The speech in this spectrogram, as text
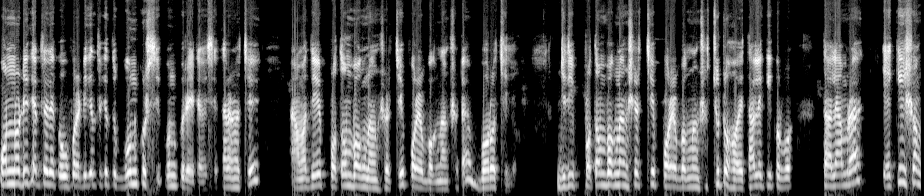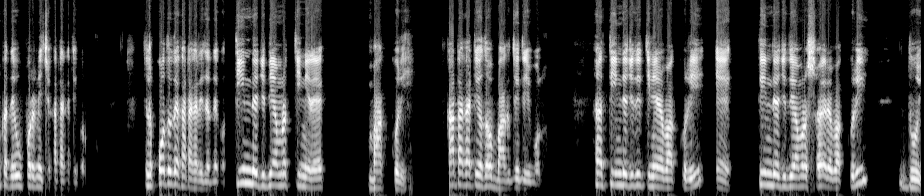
অন্যটি ক্ষেত্রে দেখো উপরের দিকে কিন্তু গুণ করছি, গুণ করে এটা হয়েছে। কারণ হচ্ছে আমাদের প্রথম ভগ্নাংশের হচ্ছে পরের ভগ্নাংশটা বড় ছিল। যদি প্রথম ভগ্নাংশের চেয়ে পরের ভগ্নাংশ ছোট হয়, তাহলে কি করব? তাহলে আমরা একই সংখ্যাতে উপরে নিচে কাটাকাটি করব। তাহলে কত দিয়ে কাটাকাটি যা দেখো, তিন দিয়ে যদি আমরা তিনের এক ভাগ করি, কাটাকাটি অথবা ভাগ যেটাই বলো। হ্যাঁ তিন দিয়ে যদি তিনের ভাগ করি, এক। তিন দিয়ে যদি আমরা ছয়ের ভাগ করি, দুই।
